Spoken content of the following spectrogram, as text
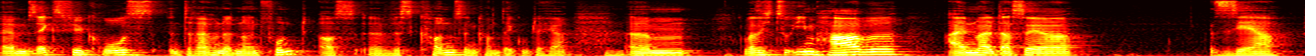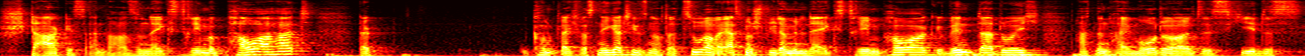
ähm, 6'4 groß, 309 Pfund, aus äh, Wisconsin kommt der gute Herr. Mhm. Ähm, was ich zu ihm habe, einmal, dass er sehr stark ist einfach, also eine extreme Power hat. Da kommt gleich was Negatives noch dazu, aber erstmal spielt er mit einer extremen Power, gewinnt dadurch, hat einen High Motor, also ist jedes,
